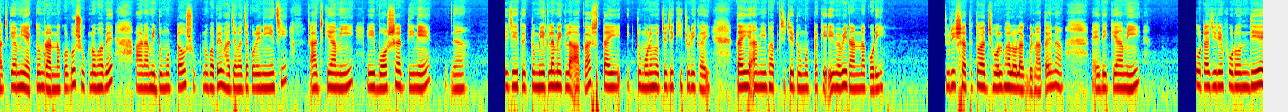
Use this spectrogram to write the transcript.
আজকে আমি একদম রান্না করব শুকনোভাবে। আর আমি ডুমুরটাও শুকনোভাবে ভাজা ভাজা করে নিয়েছি। আজকে আমি এই বর্ষার দিনে যেহেতু একটু মেঘলা মেঘলা আকাশ, তাই একটু মনে হচ্ছে যে খিচুড়ি খাই। তাই আমি ভাবছি যে ডুমুরটাকে এইভাবেই রান্না করি। খিচুড়ির সাথে তো আর ঝোল ভালো লাগবে না, তাই না? এদিকে আমি গোটা জিরে ফোড়ন দিয়ে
